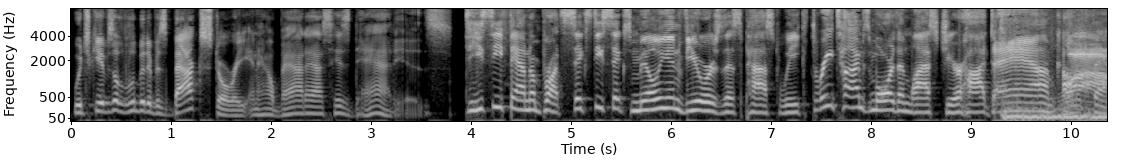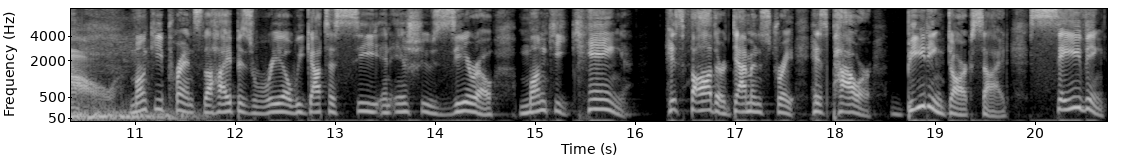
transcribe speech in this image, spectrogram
which gives a little bit of his backstory and how badass his dad is. DC Fandom brought 66 million viewers this past week, three times more than last year. Hot damn, comic wow. fan. Monkey Prince, the hype is real. We got to see in issue zero Monkey King his father demonstrate his power, beating Darkseid, saving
